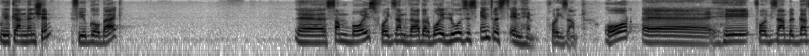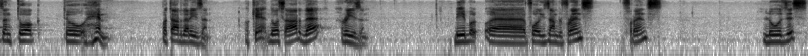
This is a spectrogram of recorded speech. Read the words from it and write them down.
You can mention if you go back. Uh, some boys, for example, the other boy loses interest in him, for example, or uh, he, for example, doesn't talk to him. What are the reason? Okay, those are the reason. People, uh, for example, friends, friends loses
